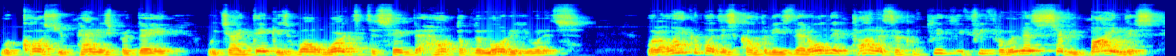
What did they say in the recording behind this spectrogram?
will cost you pennies per day, which I think is well worth it to save the health of the motor units. What I like about this company is that all their products are completely free from unnecessary binders,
